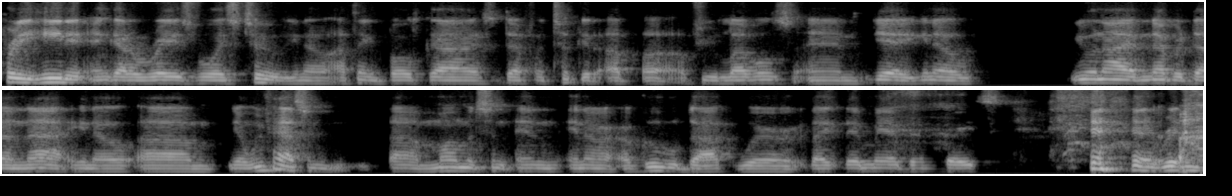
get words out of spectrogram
pretty heated and got a raised voice too. You know, I think both guys definitely took it up a, a few levels. And yeah, you know, you and I have never done that. You know, um, you know, we've had some uh, moments in, in, in our, our, Google Doc where like there may have been bass written,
